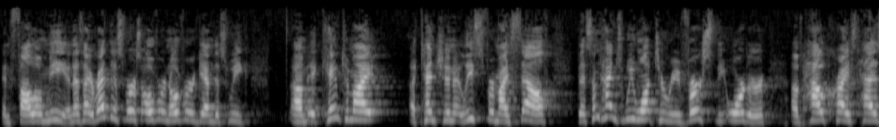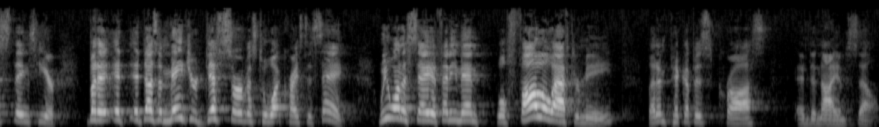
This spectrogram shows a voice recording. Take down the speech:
and follow me. And as I read this verse over and over again this week, um, it came to my attention, at least for myself, that sometimes we want to reverse the order of how Christ has things here. But it, it, it does a major disservice to what Christ is saying. We want to say, if any man will follow after me, let him pick up his cross and deny himself.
